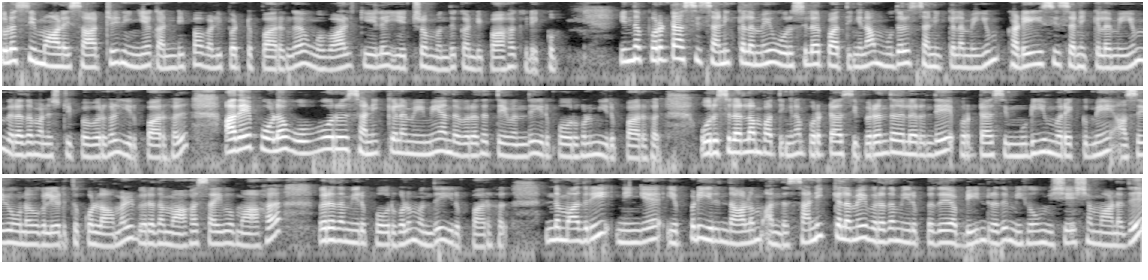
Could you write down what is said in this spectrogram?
துளசி மாலை சாற்றி நீங்கள் கண்டிப்பாக வழிபட்டு பாருங்கள் உங்கள் வாழ்க்கையில் ஏற்றம் வந்து கண்டிப்பாக கிடைக்கும். இந்த புரட்டாசி சனிக்கிழமை ஒரு சிலர் பார்த்திங்கன்னா முதல் சனிக்கிழமையும் கடைசி சனிக்கிழமையும் விரதம் அனுஷ்டிப்பவர்கள் இருப்பார்கள். அதே போல் ஒவ்வொரு சனிக்கிழமையுமே அந்த விரதத்தை வந்து இருப்பவர்களும் இருப்பார்கள். ஒரு சிலர்லாம் பார்த்திங்கன்னா புரட்டாசி பிறந்ததிலிருந்தே புரட்டாசி முடியும் வரைக்குமே அசைவ உணவுகள் எடுத்துக்கொள்ளாமல் விரதமாக சைவமாக விரதம் இருப்பவர்களும் வந்து இருப்பார்கள். இந்த மாதிரி நீங்கள் எப்படி இருந்தாலும் அந்த சனிக்கிழமை விரதம் இருப்பது அப்படின்றது மிகவும் விசேஷமானது.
